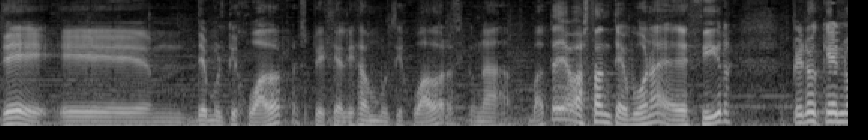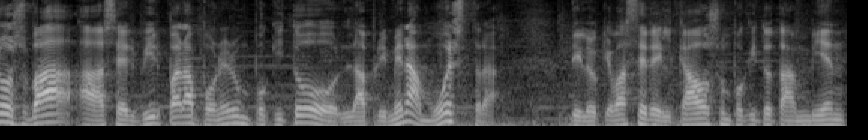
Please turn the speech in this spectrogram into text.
de, eh, de multijugador, especializado en multijugador, así que una batalla bastante buena, de decir, pero que nos va a servir para poner un poquito la primera muestra de lo que va a ser el caos, un poquito también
